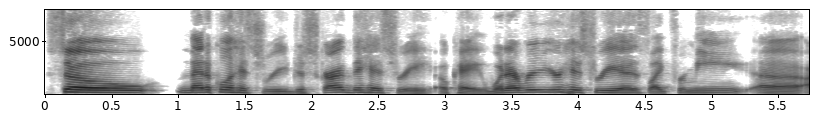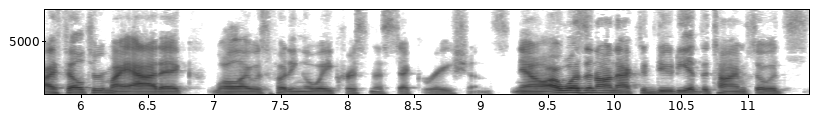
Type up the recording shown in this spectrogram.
So, medical history, describe the history. Okay, whatever your history is, like for me, uh, I fell through my attic while I was putting away Christmas decorations. Now, I wasn't on active duty at the time, so it's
